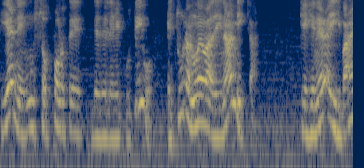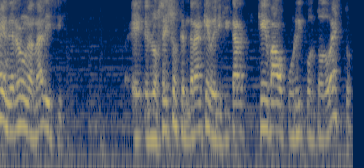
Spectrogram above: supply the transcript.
tiene un soporte desde el Ejecutivo. Es una nueva dinámica que genera y va a generar un análisis. Eh, los hechos tendrán que verificar qué va a ocurrir con todo esto.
